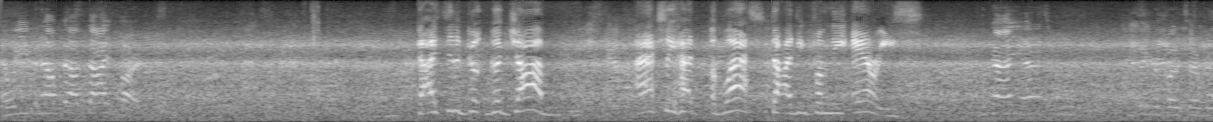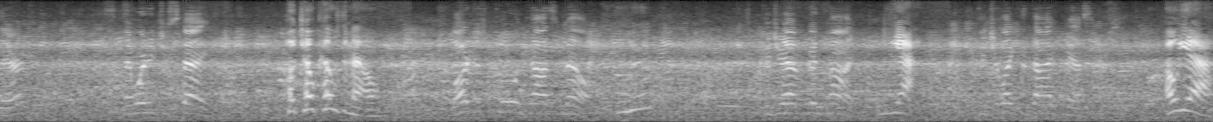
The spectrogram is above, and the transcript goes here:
And we even help out Dive Heart. Guys did a good good job. I actually had a blast diving from the Aries. Okay, yeah, that's one of the bigger boats over there. And where did you stay? Hotel Cozumel. Largest pool in Cozumel. hmm Did you have a good time? Yeah. Did you like the dive masters? Oh yeah.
